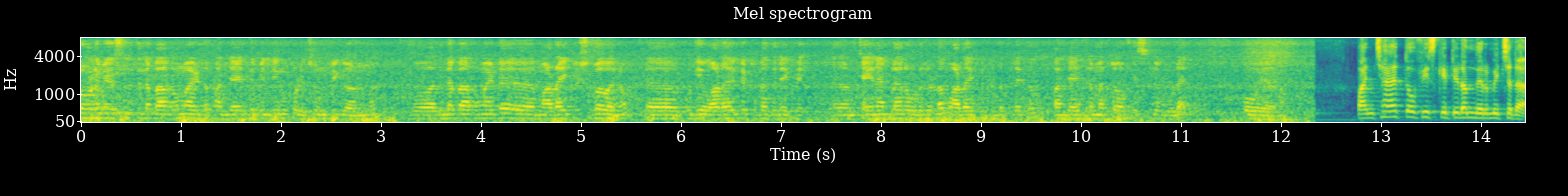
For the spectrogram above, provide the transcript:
റോഡ് വികസനത്തിന്റെ ഭാഗമായിട്ട് പഞ്ചായത്ത് ബിൽഡിംഗ് പൊളിച്ചുകൊണ്ടിരിക്കുകയാണ്. അപ്പോൾ അതിന്റെ ഭാഗമായിട്ട് മാടായി കൃഷിഭവനും പുതിയ വാടക കെട്ടിടത്തിലേക്ക് ചൈന ചൈനാക്ല റോഡിലുള്ള വാടക കെട്ടിടത്തിലേക്ക് പഞ്ചായത്തിലെ മറ്റു ഓഫീസിന്റെ കൂടെ പോവുകയാണ്. പഞ്ചായത്ത് ഓഫീസ് കെട്ടിടം നിർമ്മിച്ചത്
